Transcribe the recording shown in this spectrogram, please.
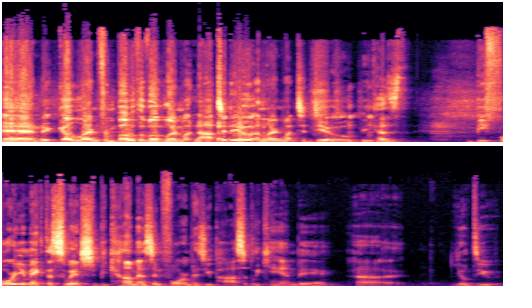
and go learn from both of them. Learn what not to do and learn what to do because before you make the switch, become as informed as you possibly can be. Uh, you'll do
